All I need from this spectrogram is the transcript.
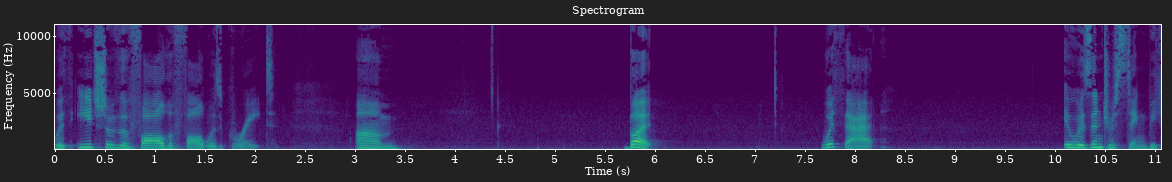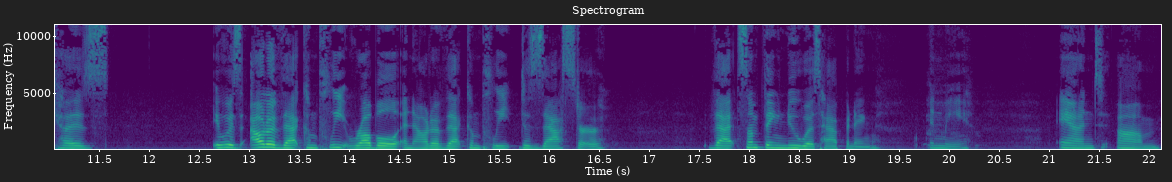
with each of the fall, the fall was great. Um, but with that, it was interesting because it was out of that complete rubble and out of that complete disaster that something new was happening in me. And um,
